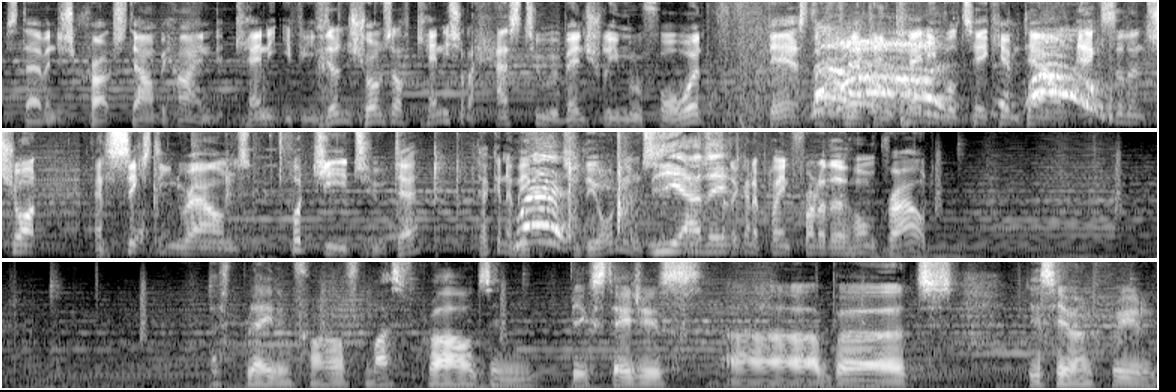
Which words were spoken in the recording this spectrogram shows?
Stavin just crouched down behind Kenny. If he doesn't show himself, Kenny sort of has to eventually move forward. There's the flick, and Kenny will take him down. Excellent shot, and 16 rounds for G2. They're, they're going to make it to the audience. Yeah, they- they're going to play in front of the home crowd. I've played in front of massive crowds in big stages, uh, but this event will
